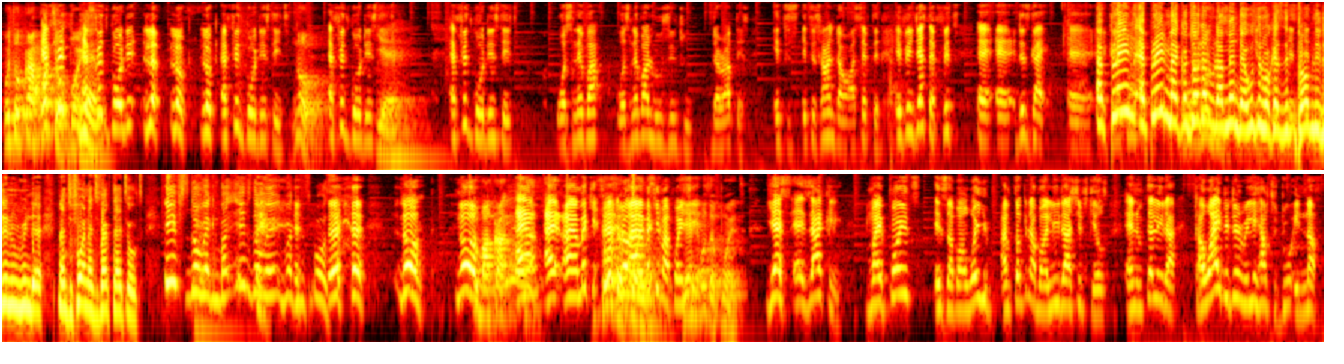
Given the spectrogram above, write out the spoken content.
Wait, so crack. A What's your point? a Yeah. fifth Golden, look, look, look, a fifth Golden State, No. a fifth Golden State, Yeah. a fifth Golden State was never was never losing to the Raptors. It is it is hand down accepted. Even just a fifth, uh, uh, this guy. Uh, A plain, a plain Michael Jordan would have this- meant the Houston it- Rockets it- did- probably didn't win the 94 95 titles. Ifs don't work in, but ifs don't work, work in sports. no, no. So, but. I am I, I am making So I, no, point? I am making my point yeah, here. What's the point? Yes, exactly. My point is about when you. I'm talking about leadership skills, and I'm telling you that Kawhi didn't really have to do enough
